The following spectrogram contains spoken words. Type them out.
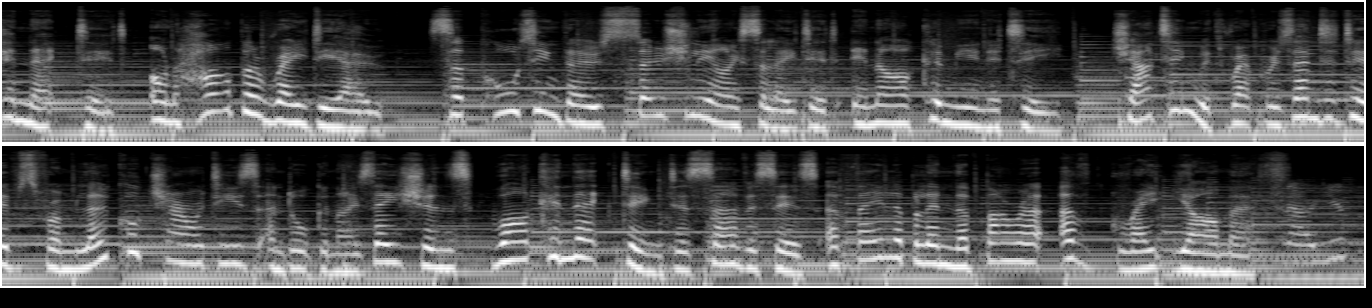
Connected on Harbour Radio, supporting those socially isolated in our community, chatting with representatives from local charities and organisations while connecting to services available in the borough of Great Yarmouth. Now you've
